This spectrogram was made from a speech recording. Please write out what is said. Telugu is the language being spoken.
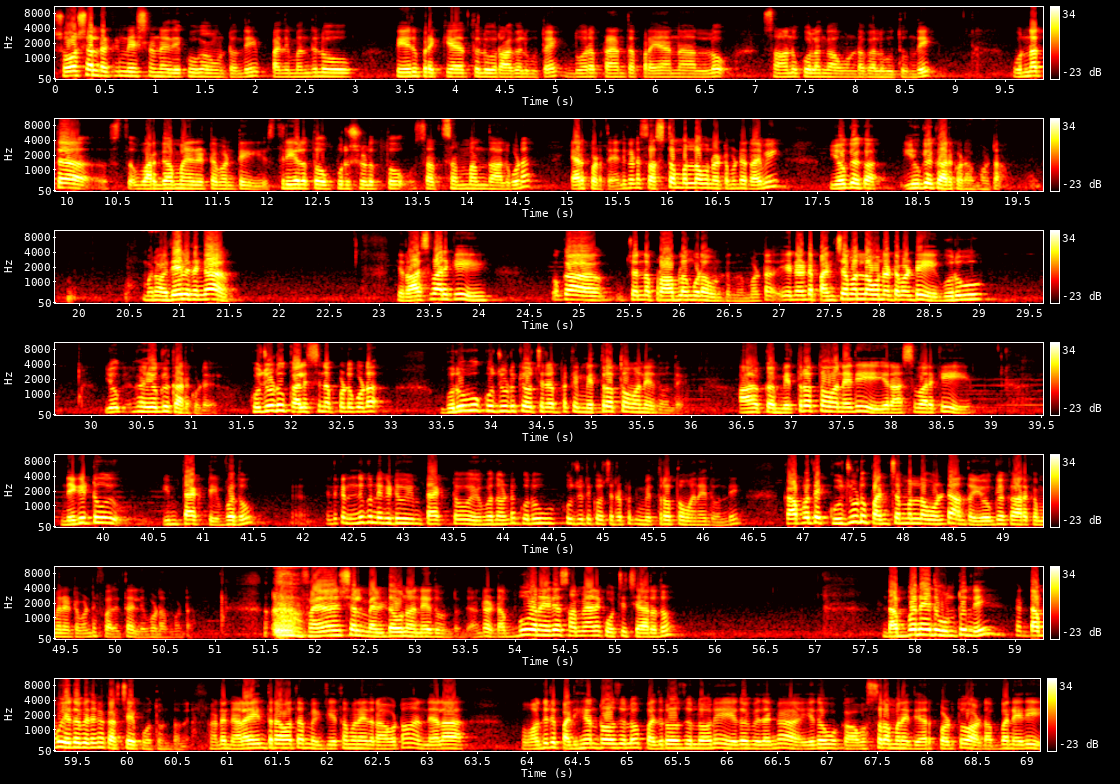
సోషల్ రికగ్నేషన్ అనేది ఎక్కువగా ఉంటుంది. పది మందిలో పేరు ప్రఖ్యాతులు రాగలుగుతాయి. దూర ప్రాంత ప్రయాణాల్లో సానుకూలంగా ఉండగలుగుతుంది. ఉన్నత వర్గమైనటువంటి స్త్రీలతో పురుషులతో సత్సంబంధాలు కూడా ఏర్పడతాయి. ఎందుకంటే సష్టమంలో ఉన్నటువంటి రవి యోగ్యక యోగ్యకారకుడు అనమాట మనం అదేవిధంగా ఈ రాశి వారికి ఒక చిన్న ప్రాబ్లం కూడా ఉంటుంది అనమాట ఏంటంటే పంచమంలో ఉన్నటువంటి గురువు యోగ్య యోగ్యకారకుడే. కుజుడు కలిసినప్పుడు కూడా గురువు కుజుడికి వచ్చినప్పటికీ మిత్రత్వం అనేది ఉంది. ఆ యొక్క మిత్రత్వం అనేది ఈ రాశి వారికి నెగిటివ్ ఇంపాక్ట్ ఇవ్వదు. ఎందుకంటే ఎందుకు నెగిటివ్ ఇంపాక్ట్ ఇవ్వదు అంటే గురువు కుజుడికి వచ్చేటప్పటికి మిత్రత్వం అనేది ఉంది. కాకపోతే కుజుడు పంచమంలో ఉంటే అంత యోగ్యకారకమైనటువంటి ఫలితాలు ఇవ్వడం అన్నమాట. ఫైనాన్షియల్ మెల్డౌన్ అనేది ఉంటుంది. అంటే డబ్బు అనేది సమయానికి వచ్చి చేరదు. డబ్బు అనేది ఉంటుంది. డబ్బు ఏదో విధంగా ఖర్చు అయిపోతుంటుంది. అంటే నెల అయిన తర్వాత మీకు జీతం అనేది రావటం నెల మొదటి పదిహేను రోజుల్లో పది రోజుల్లోనే ఏదో విధంగా ఏదో ఒక అవసరం అనేది ఏర్పడుతూ ఆ డబ్బు అనేది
